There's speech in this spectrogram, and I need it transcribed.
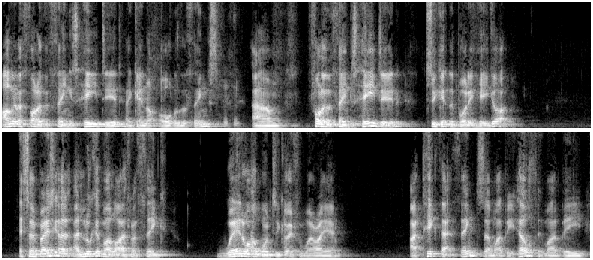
I'm going to follow the things he did. Again, not all of the things. Um, follow the things he did to get the body he got. And so basically, I, I look at my life and I think, where do I want to go from where I am? I pick that thing. So it might be health, it might be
